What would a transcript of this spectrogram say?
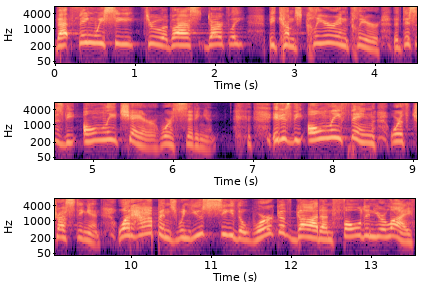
That thing we see through a glass darkly becomes clearer and clearer that this is the only chair worth sitting in. It is the only thing worth trusting in. What happens when you see the work of God unfold in your life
